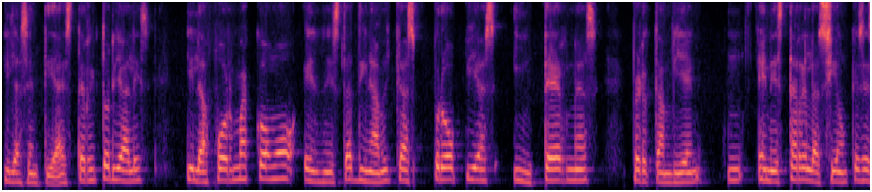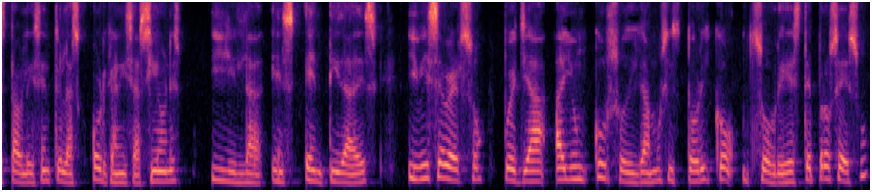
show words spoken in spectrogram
y las entidades territoriales y la forma como en estas dinámicas propias, internas, pero también mm, en esta relación que se establece entre las organizaciones y las entidades y viceversa, pues ya hay un curso, digamos, histórico sobre este proceso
